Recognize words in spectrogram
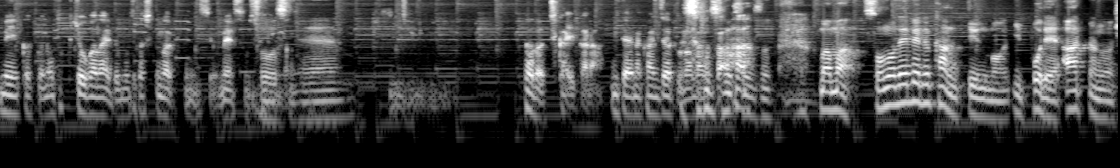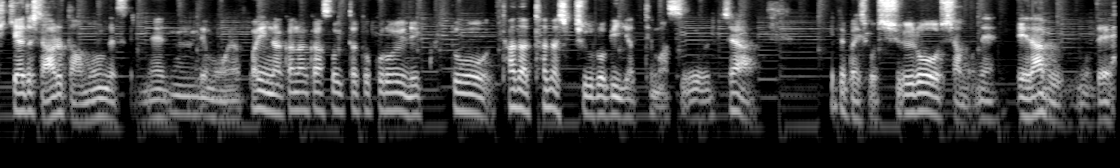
明確な特徴がないと難しくなってくるんですよね。そそうですね。うんただ近いからみたいな感じだとなかなか。まあまあ、そのレベル感っていうのも一方で、ああの、引き合いとしてあるとは思うんですけどね。んでも、やっぱりなかなかそういったところでいくと、ただただ就労 B やってます。じゃあ、やっぱりこう就労者もね、選ぶので、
